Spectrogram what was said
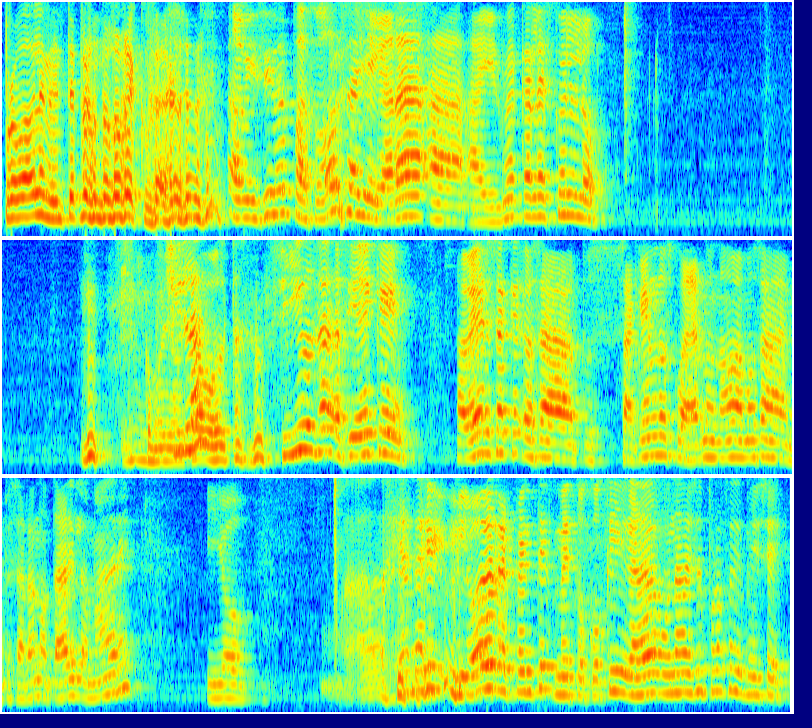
Probablemente, pero no lo recuerdo. A mí sí me pasó, o sea, llegar a, a, irme acá a la escuela y lo... Como mochila? vuelta. Sí, o sea, así de que, a ver, saque, o sea, pues saquen los cuadernos, ¿no? Vamos a empezar a anotar y la madre. Y yo... Ah. y luego de repente me tocó que llegara una vez el profe y me dice,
